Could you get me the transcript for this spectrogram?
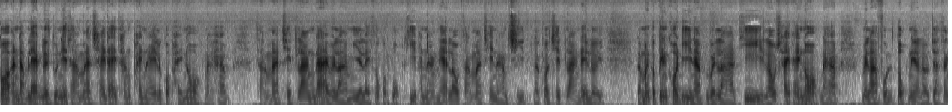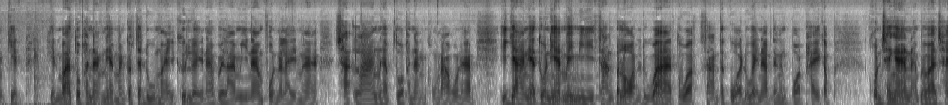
ก็อันดับแรกเลยตัวนี้สามารถใช้ได้ทั้งภายในแล้วก็ภายนอกนะครับสามารถเช็ดล้างได้เวลามีอะไรสกปรกที่ผนังเนี่ยเราสามารถใช้น้ำฉีดแล้วก็เช็ดล้างได้เลย แล้วมันก็เป็นข้อดีนะครับเวลาที่เราใช้ภายนอกนะครับเวลาฝนตกเนี่ยเราจะสังเกตเห็นว่าตัวผนังเนี่ยมันก็จะดูใหม่ขึ้นเลยนะครับเวลามีน้ำฝนอะไรมาชะล้างนะครับตัวผนังของเรานะครับอีกอย่างเนี่ยตัวนี้ไม่มีสารประหลอดหรือว่าตัวสารตะกั่วด้วยนะครับดังนั้นปลอดภัยกับ คนใช้งานนะไม่ว่าใช้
